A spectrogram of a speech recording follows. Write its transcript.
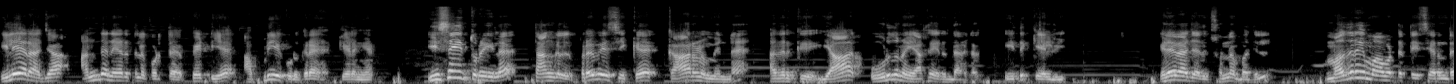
இளையராஜா அந்த நேரத்துல கொடுத்த பேட்டியை அப்படியே கொடுக்குறேன் கேளுங்க. இசைத்துறையில தாங்கள் பிரவேசிக்க காரணம் என்ன? அதற்கு யார் உறுதுணையாக இருந்தார்கள்? இது கேள்வி. இளையராஜா அதுக்கு சொன்ன பதில் மதுரை மாவட்டத்தை சேர்ந்த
